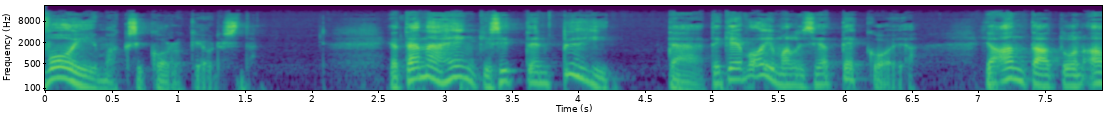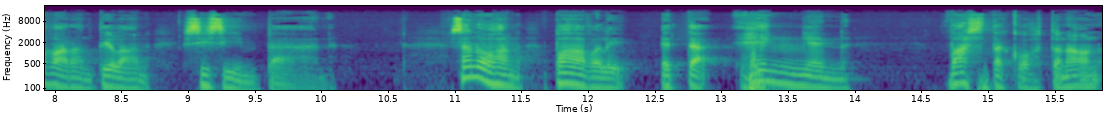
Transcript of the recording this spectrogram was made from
voimaksi korkeudesta. Ja tämä henki sitten pyhittää, tekee voimallisia tekoja – ja antaa tuon avaran tilan sisimpään. Sanohan Paavali, että hengen vastakohtana on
